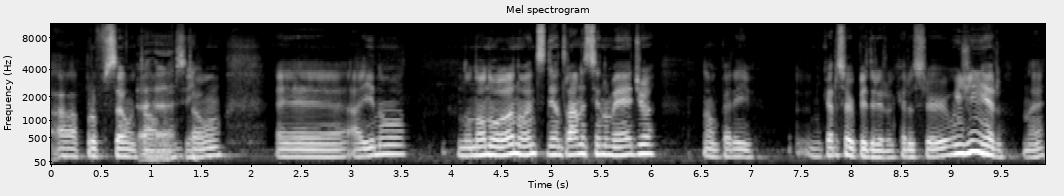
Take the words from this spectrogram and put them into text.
a, a profissão e tal. Né? sim. É, aí no, no nono ano, antes de entrar no ensino médio, não, peraí, eu não quero ser pedreiro, eu quero ser o engenheiro, né?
